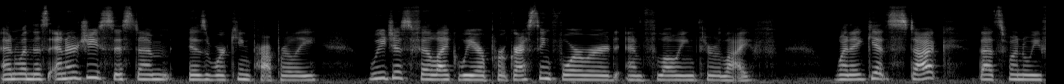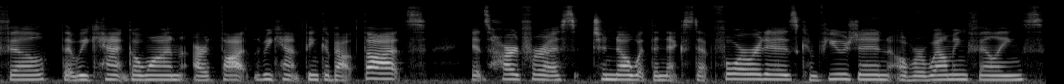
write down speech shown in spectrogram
and when this energy system is working properly, we just feel like we are progressing forward and flowing through life. When it gets stuck, that's when we feel that we can't go on our thought, we can't think about thoughts. It's hard for us to know what the next step forward is, confusion, overwhelming feelings,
